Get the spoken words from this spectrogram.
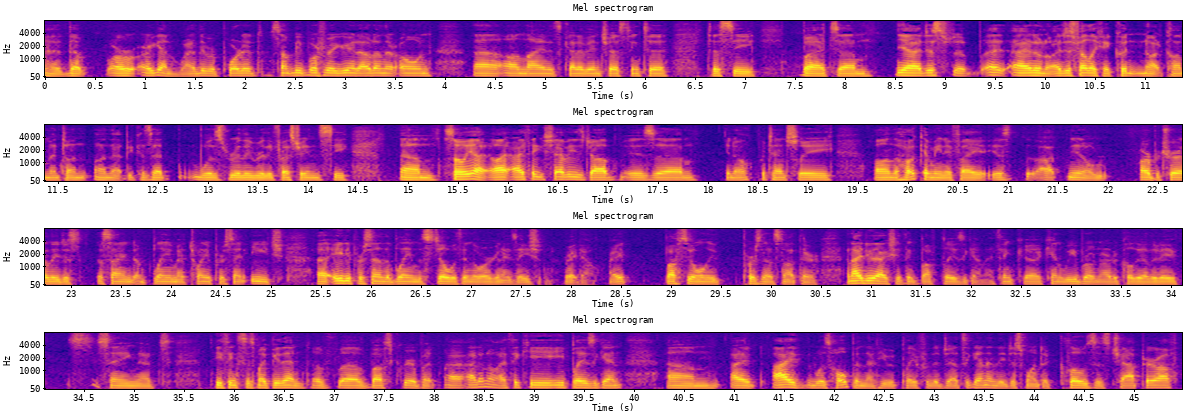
uh, that are, are, again, widely reported. Some people are figuring it out on their own uh, online. It's kind of interesting to to see, but um, yeah, I just uh, I, I don't know. I just felt like I couldn't not comment on on that because that was really really frustrating to see. Um, so yeah, I, I think Chevy's job is um, you know potentially on the hook. I mean, if I is uh, you know arbitrarily just assigned a blame at twenty percent each, uh, eighty uh, percent of the blame is still within the organization right now. Right, Buff's the only person that's not there, and I do actually think Buff plays again. I think uh, Ken Wiebe wrote an article the other day saying that he thinks this might be the end of, Buff's career. But I, I, don't know. I think he, he plays again. Um, I I was hoping that he would play for the Jets again, and they just wanted to close this chapter off,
